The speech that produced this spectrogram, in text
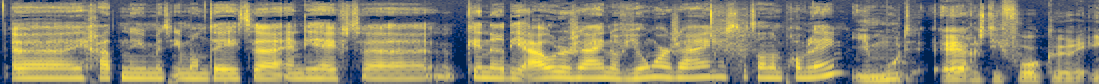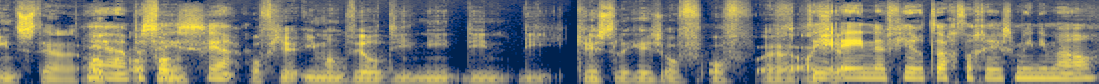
eh, je gaat nu met iemand daten en die heeft eh, kinderen die ouder zijn of jonger zijn. Is dat dan een probleem? Je moet ergens die voorkeuren instellen. Ook ja, of van- precies. ja. of je iemand wil die, niet, die, die christelijk is of, of eh, als Die je 1,84 is minimaal.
